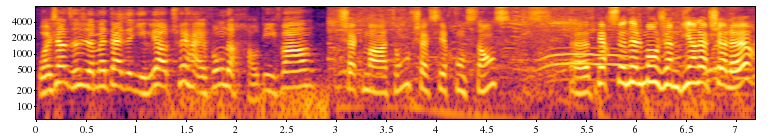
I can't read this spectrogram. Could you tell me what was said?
晚上则是人们带着饮料吹海风的好地方。chaque marathon, chaque circonstance. Euh, personnellement, j'aime bien la chaleur.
